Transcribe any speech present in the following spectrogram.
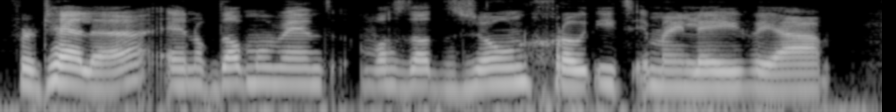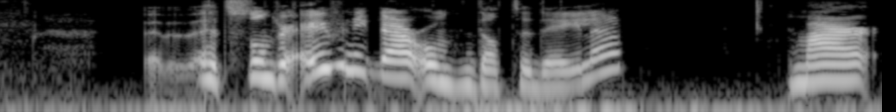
vertellen. En op dat moment was dat zo'n groot iets in mijn leven. Ja, het stond er even niet daar om dat te delen. Maar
